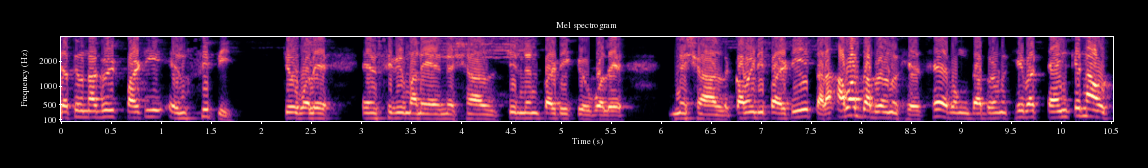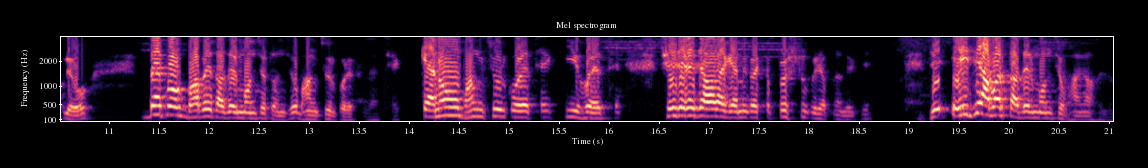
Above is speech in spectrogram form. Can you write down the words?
জাতীয় নাগরিক পার্টি এনসিপি কেউ বলে এনসিপি মানে ন্যাশনাল চিলড্রেন পার্টি কেউ বলে ন্যাশনাল কমেডি পার্টি তারা আবার দাবরানো খেয়েছে এবং দাবরানো খেয়ে এবার ট্যাঙ্কে না উঠলেও ব্যাপকভাবে তাদের মঞ্চটঞ্চ ভাঙচুর করে ফেলেছে। কেন ভাঙচুর করেছে? কি হয়েছে? সেই জায়গায় যাওয়ার আগে আমি কয়েকটা প্রশ্ন করি আপনাদেরকে। যে এই যে আবার তাদের মঞ্চ ভাঙা হলো,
